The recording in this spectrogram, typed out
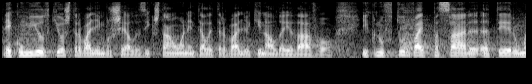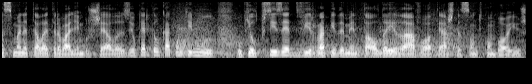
é que o miúdo que hoje trabalha em Bruxelas e que está há um ano em teletrabalho aqui na aldeia da Avó e que no futuro vai passar a ter uma semana de teletrabalho em Bruxelas, eu quero que ele cá continue. O que ele precisa é de vir rapidamente da aldeia da Avó até à estação de comboios,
